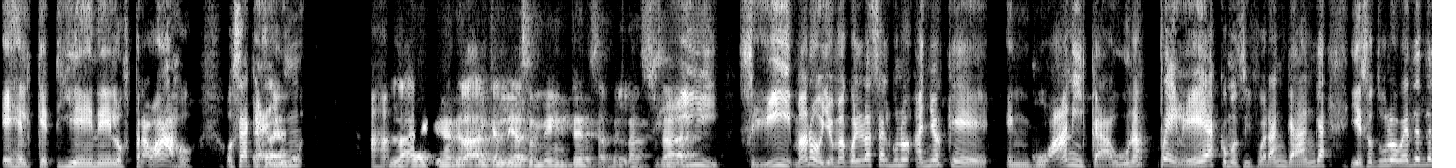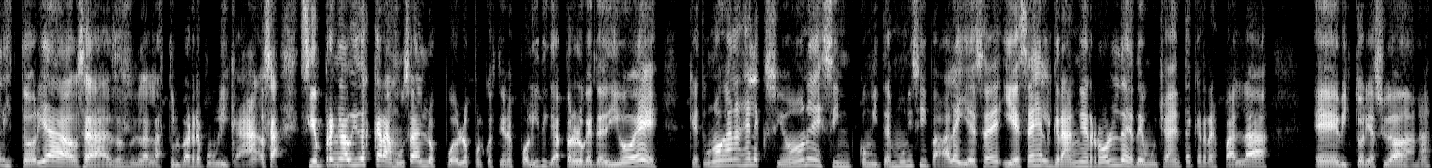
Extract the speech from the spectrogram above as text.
es el que tiene los trabajos. O sea que hay un, las elecciones de la alcaldía son bien intensas, ¿verdad? Sí, sí, mano, yo me acuerdo hace algunos años que en Guánica hubo unas peleas como si fueran gangas, y eso tú lo ves desde la historia, o sea, las, turbas republicanas, o sea, siempre han habido escaramuzas en los pueblos por cuestiones políticas, pero lo que te digo es que tú no ganas elecciones sin comités municipales, y ese, y ese es el gran error de, mucha gente que respalda eh, Victoria Ciudadana,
